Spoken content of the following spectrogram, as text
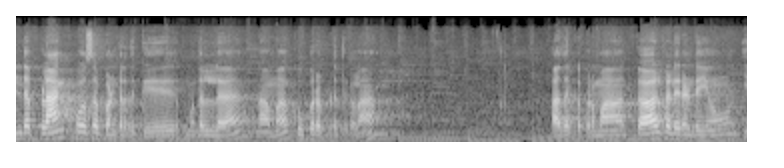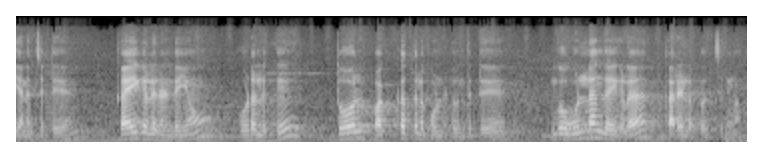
இந்த பிளாங்க் போஸை பண்ணுறதுக்கு முதல்ல நாம் குப்புறப்படுத்திக்கலாம். அதற்கப்புறமா கால்கள் இரண்டையும் இணைச்சிட்டு கைகள் இரண்டையும் உடலுக்கு தோல் பக்கத்தில் கொண்டுட்டு வந்துட்டு உங்கள் உள்ளங்கைகளை தரையில் பதிச்சுக்கலாம்.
